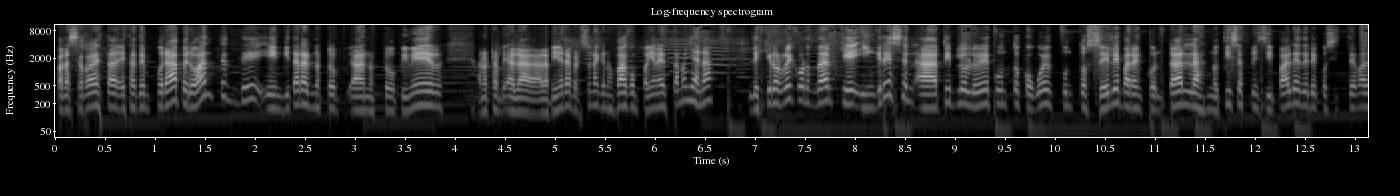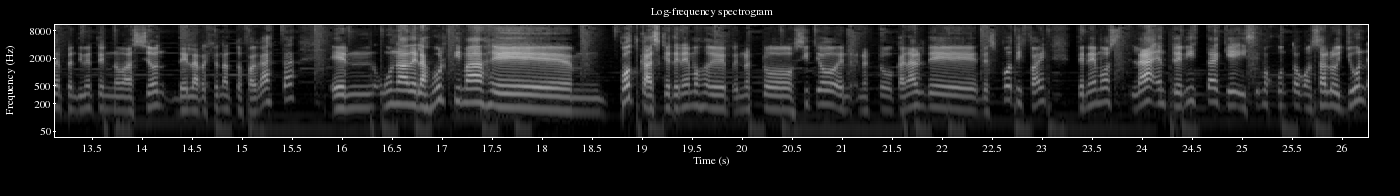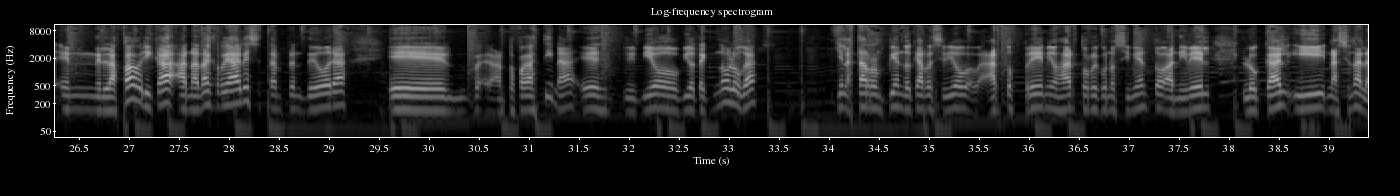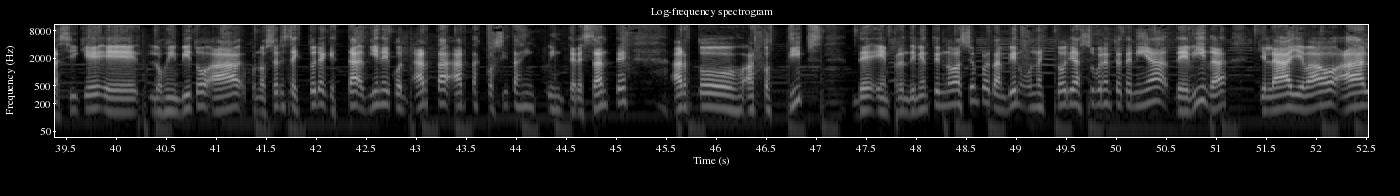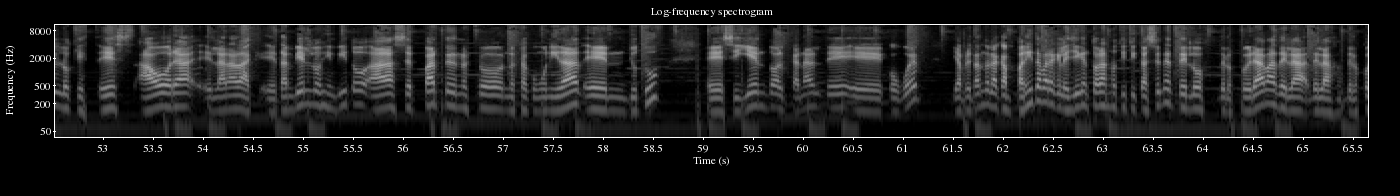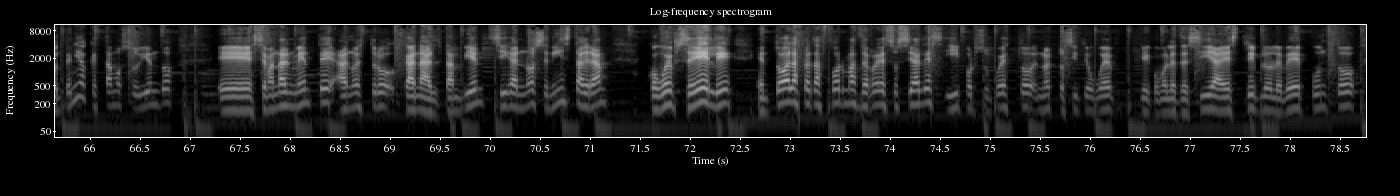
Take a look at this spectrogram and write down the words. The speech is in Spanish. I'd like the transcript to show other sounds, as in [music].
para cerrar esta, esta, temporada, pero antes de invitar a nuestro, a nuestro primer a, la, primera persona que nos va a acompañar esta mañana, les quiero recordar que ingresen a www.coweb.cl para encontrar las noticias principales del ecosistema de emprendimiento e innovación de la región de Antofagasta. En una de las últimas eh, podcasts que tenemos eh, en nuestro sitio, en, nuestro canal de, Spotify, tenemos la entrevista que hicimos junto a Gonzalo Yun en la fábrica a Nadak Reales, esta emprendedora eh, antofagastina, es bio, biotecnóloga que la está rompiendo, que ha recibido hartos premios, hartos reconocimientos a nivel local y nacional. Así que eh, los invito a conocer esta historia que está, viene con harta, hartas cositas interesantes, hartos, hartos tips de emprendimiento e innovación, pero también una historia súper entretenida de vida que la ha llevado a lo que es ahora la NADAC. Eh, también los invito a ser parte de nuestro, nuestra comunidad en YouTube, eh, siguiendo al canal de CoWeb y apretando la campanita para que les lleguen todas las notificaciones de los, de los programas, de, la, de, los contenidos que estamos subiendo eh, semanalmente a nuestro canal. También síganos en Instagram, CoWebCL, en todas las plataformas de redes sociales y por supuesto en nuestro sitio web que como les decía es www.coweb.cl.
